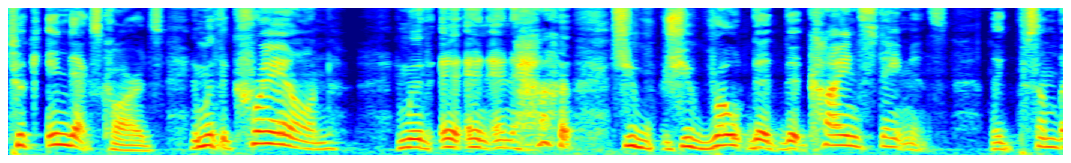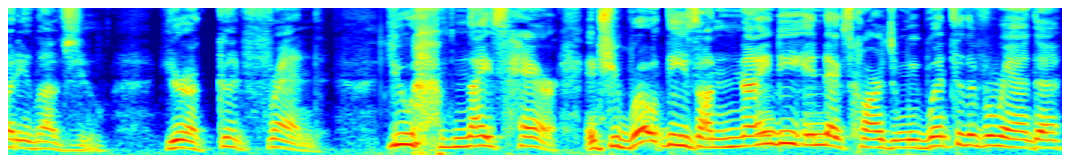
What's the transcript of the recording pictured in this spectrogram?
took index cards and with a crayon, and with and, and, and she she wrote the, the kind statements like somebody loves you, you're a good friend, you have nice hair. And she wrote these on 90 index cards, and we went to the veranda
